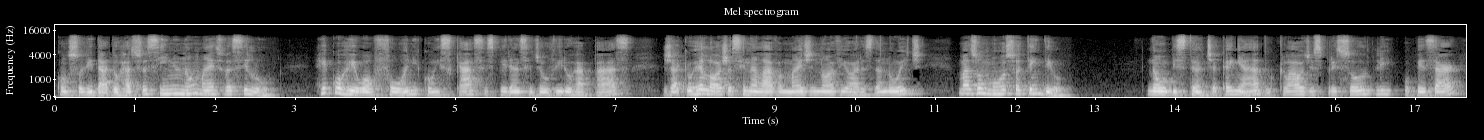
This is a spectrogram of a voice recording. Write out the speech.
Consolidado o raciocínio, não mais vacilou. Recorreu ao fone com escassa esperança de ouvir o rapaz, já que o relógio assinalava mais de nove horas da noite, mas o moço atendeu. Não obstante acanhado, Cláudio expressou-lhe o pesar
